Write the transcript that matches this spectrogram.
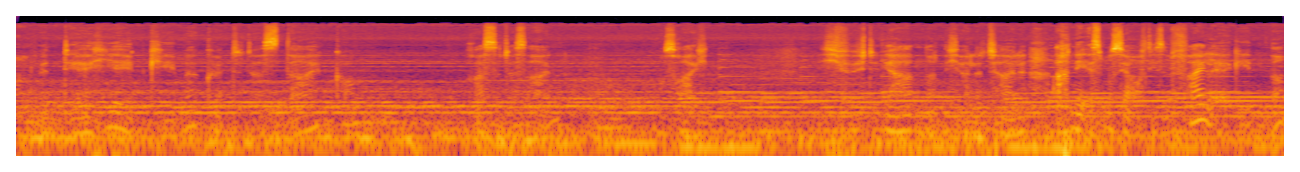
Und wenn der hier hinkäme, könnte das dahin rastet es ein. Muss reichen. Teile. Ach nee, es muss ja auf diesen Pfeil ergeben, ne?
